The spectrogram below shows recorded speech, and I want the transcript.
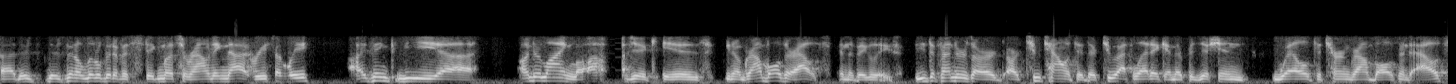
uh, there's there's been a little bit of a stigma surrounding that recently. I think the uh, underlying logic is, you know, ground balls are outs in the big leagues. These defenders are are too talented, they're too athletic, and they're positioned well to turn ground balls into outs.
